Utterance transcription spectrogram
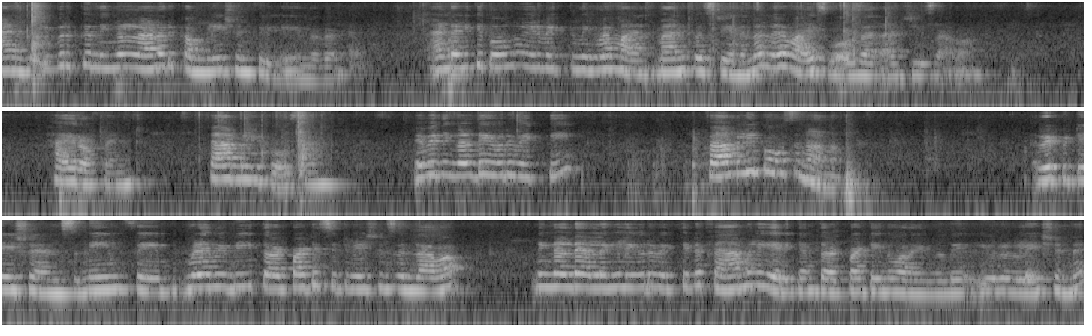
and ഇവർക്ക് നിങ്ങളിലാണ് ഒരു കംപ്ലീഷൻ ഫീൽ ചെയ്യുന്നത്. ആൻഡ് എനിക്ക് തോന്നുന്നു ഈ വ്യക്തി നിങ്ങളെ മാനിഫെസ്റ്റ് ചെയ്യുന്നുണ്ട് അല്ലെങ്കിൽ വൈസ് വേഴ്സ് എനർജീസ് ആവാം higher of and family person maybe നിങ്ങളുടെ ഒരു വ്യക്തി ഫാമിലി പേഴ്സൺ ആണ്. റെപ്യൂട്ടേഷൻസ് നെയിം ഫെയിം ഇവിടെ മേ ബി തേർഡ് പാർട്ടി സിറ്റുവേഷൻസ് ഉണ്ടാവാം. നിങ്ങളുടെ അല്ലെങ്കിൽ ഈ ഒരു വ്യക്തിയുടെ ഫാമിലി ആയിരിക്കാം തേർഡ് പാർട്ടി എന്ന് പറയുന്നത് ഈ ഒരു റിലേഷന്റെ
